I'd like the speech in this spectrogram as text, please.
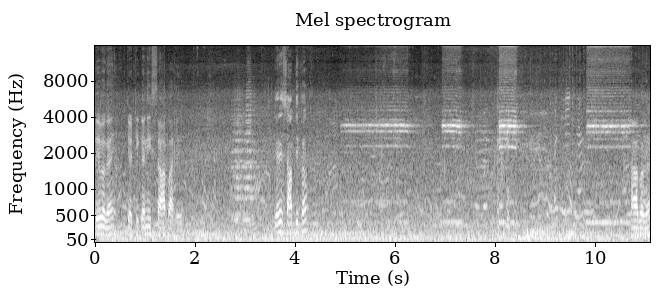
हे साप आहे. याने साप दिखा. हा बघा.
